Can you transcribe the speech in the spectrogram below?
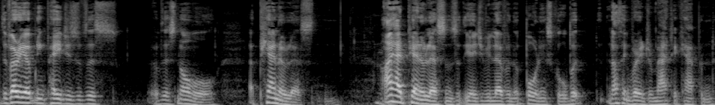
the very opening pages of this of this novel, a piano lesson. I had piano lessons at the age of eleven at boarding school, but nothing very dramatic happened,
